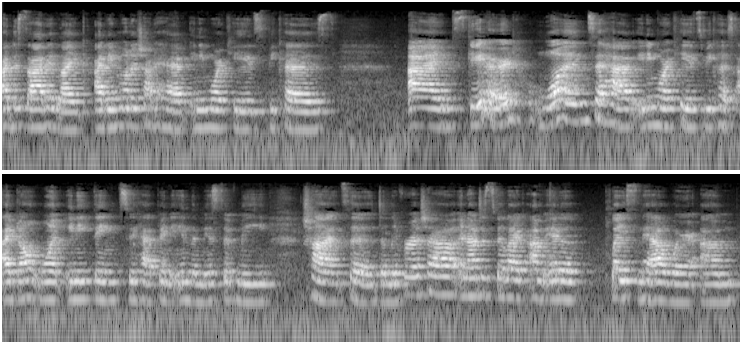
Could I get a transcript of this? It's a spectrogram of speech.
I decided like I didn't want to try to have any more kids because I'm scared, one, to have any more kids because I don't want anything to happen in the midst of me trying to deliver a child. And I just feel like I'm at a place now where I'm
